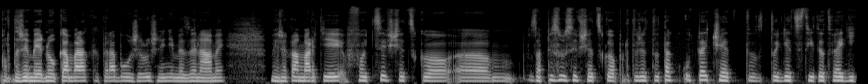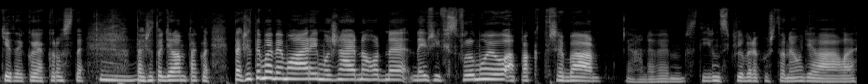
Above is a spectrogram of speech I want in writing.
Protože mi jednou kamarádka, která bohužel už není mezi námi, mi řekla, Marti, foť si všecko, um, zapisuj si všecko, protože to tak uteče, to, to dětství, to tvoje dítě, to jako jak roste. Mm. Takže to dělám takhle. Takže ty moje memoáry možná jednoho dne nejdřív sfilmuju a pak třeba já nevím, Steven Spielberg už to neudělá, ale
